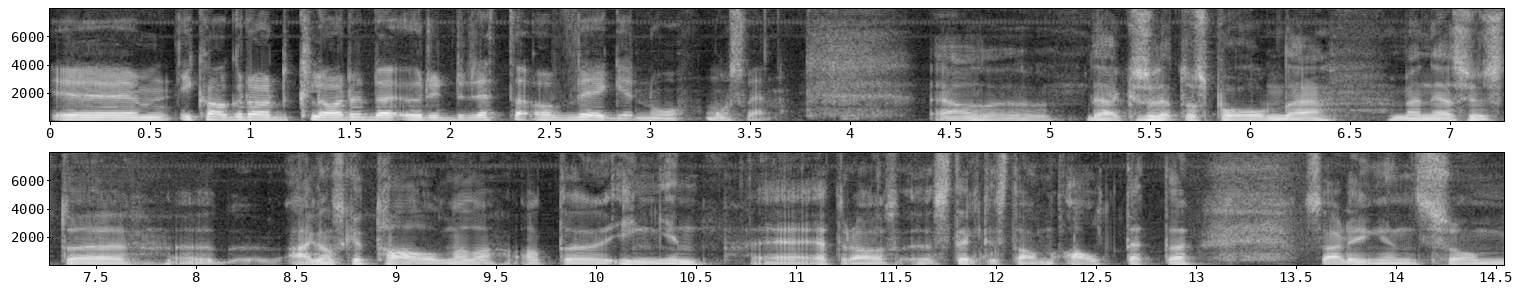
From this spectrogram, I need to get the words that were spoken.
Eh, I hva grad klarer de å rydde dette av veien nå, Mosveen? Ja, Det er ikke så lett å spå om det, men jeg syns det eh, er ganske talende da, at eh, ingen, eh, etter å ha stelt i stand alt dette, så er det ingen som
